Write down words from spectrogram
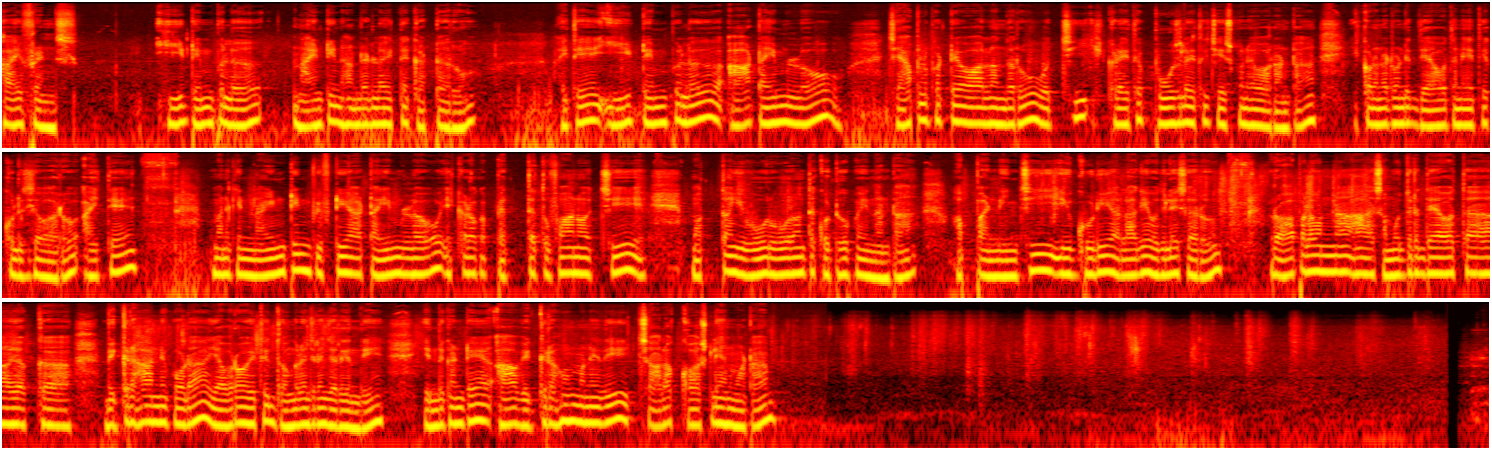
Hi friends. ఈ temple nineteen హండ్రెడ్లో అయితే కట్టారు. అయితే ఈ టెంపుల్ ఆ టైంలో చేపలు పట్టే వాళ్ళందరూ వచ్చి ఇక్కడైతే పూజలు అయితే చేసుకునేవారంట. ఇక్కడ ఉన్నటువంటి దేవతని అయితే కొలిసేవారు. అయితే మనకి నైన్టీన్ ఫిఫ్టీ ఆ టైంలో ఇక్కడ ఒక పెద్ద తుఫాను వచ్చి మొత్తం ఈ ఊరు ఊరంతా కొట్టుకుపోయిందంట. అప్పటి నుంచి ఈ గుడి అలాగే వదిలేశారు. లోపల ఉన్న ఆ సముద్ర దేవత యొక్క విగ్రహాన్ని కూడా ఎవరో అయితే దొంగలించడం జరిగింది. ఎందుకంటే ఆ విగ్రహం అనేది చాలా కాస్ట్లీ అనమాట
